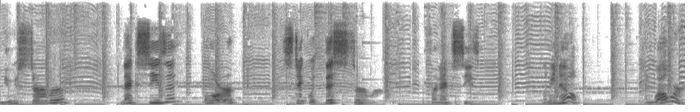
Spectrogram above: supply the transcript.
new server next season? Or stick with this server for next season? Let me know. And while we're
